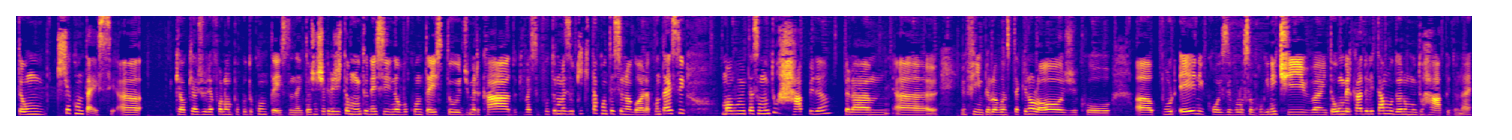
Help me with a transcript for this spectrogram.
Então, o que, que acontece? Uh, que é o que a Júlia falou um pouco do contexto, né? Então a gente acredita muito nesse novo contexto de mercado que vai ser o futuro, mas o que está acontecendo agora? Acontece uma movimentação muito rápida pela, uh, enfim, pelo avanço tecnológico, uh, por N coisas, evolução cognitiva. Então o mercado ele está mudando muito rápido, né?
